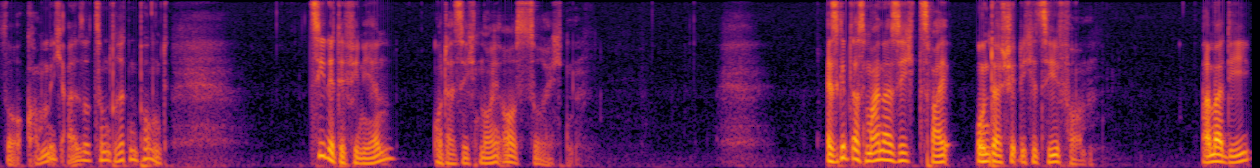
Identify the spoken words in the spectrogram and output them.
so komme ich also zum dritten Punkt. Ziele definieren oder sich neu auszurichten. Es gibt aus meiner Sicht zwei unterschiedliche Zielformen. Einmal die,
